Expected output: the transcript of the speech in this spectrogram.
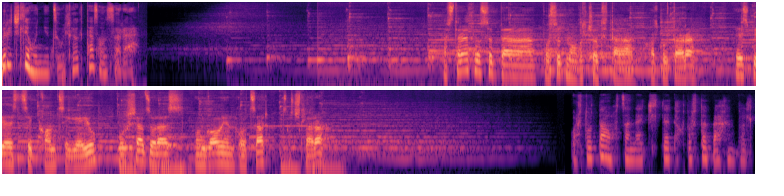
мэрэгжлийн хүний зөвлөгөөг та сонсоорой. Австрали улсад байгаа бусад монголчуудтайгаа холбогдоорой SBS.com.cg юу урагшаа зураас Mongolian хуудасаар зочлоорой. Урт удаан хугацаанд ажилтай тогтвортой байхын тулд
